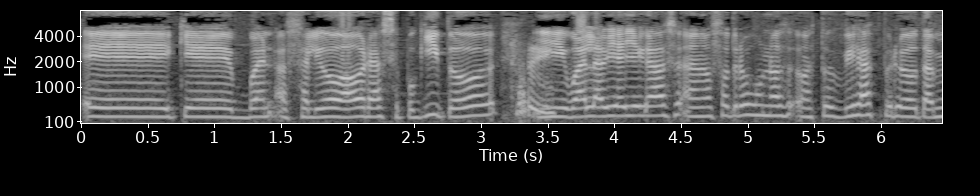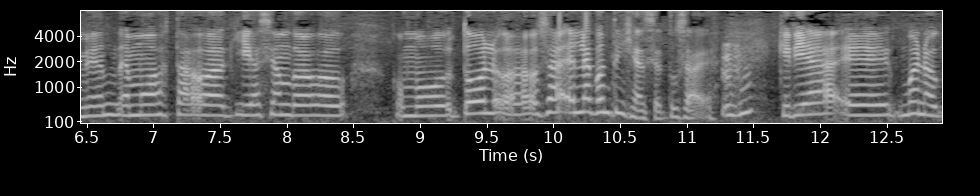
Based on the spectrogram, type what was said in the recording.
eh, que bueno salió ahora hace poquito y igual había llegado a nosotros unos estos días pero también hemos estado aquí haciendo como todo lo, o sea es la contingencia tú sabes. Quería eh, bueno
